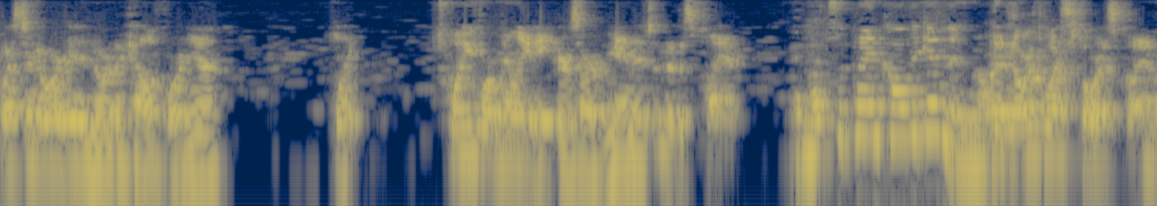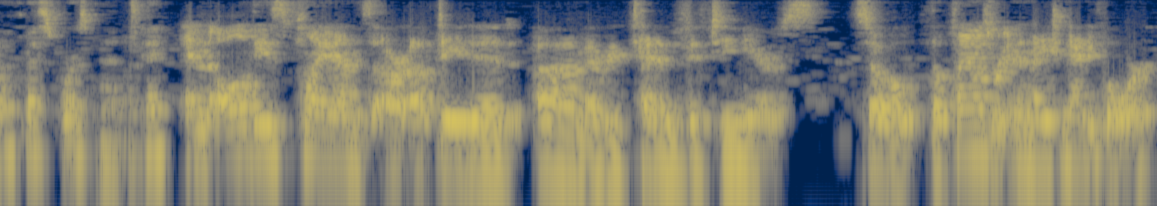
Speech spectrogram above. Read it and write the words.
Western Oregon, and Northern California. Like 24 million acres are managed under this plan. And what's the plan called again? The North The Northwest Forest Plan. Northwest Forest Plan. Okay. And all of these plans are updated um, every 10 to 15 years. So the plan was written in 1994.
